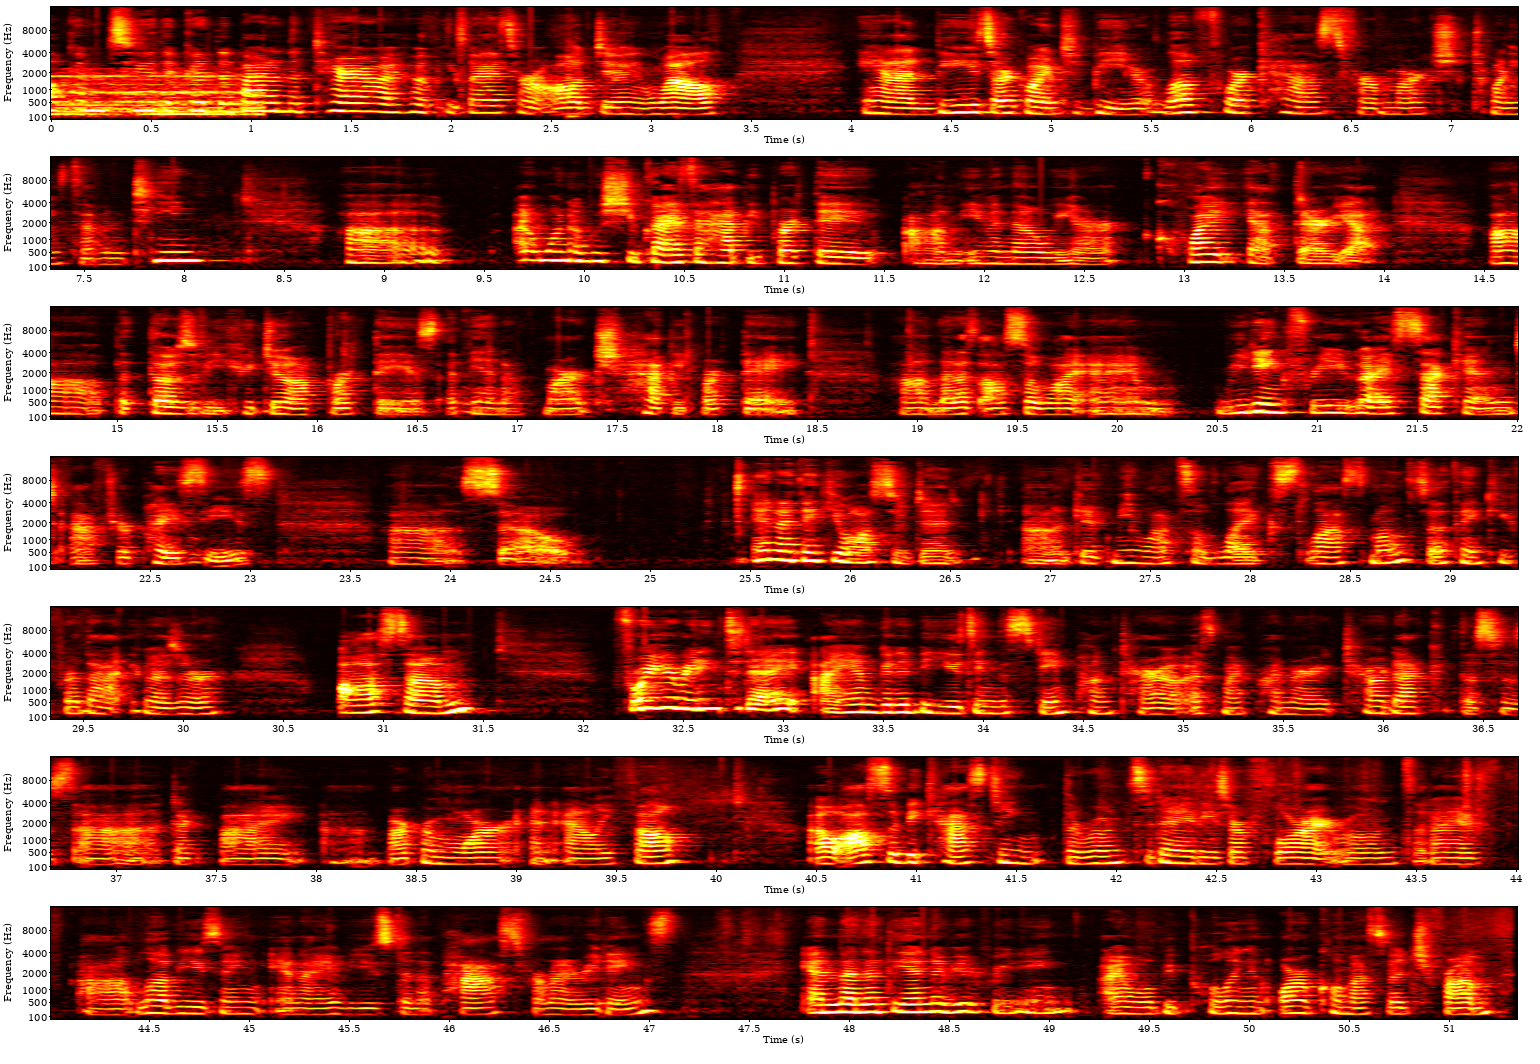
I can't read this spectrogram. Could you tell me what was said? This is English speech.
welcome to The Good, the Bad, and the Tarot. I hope you guys are all doing well. And these are going to be your love forecast for March 2017. Uh, I want to wish you guys a happy birthday, um, even though we aren't quite yet there yet. Uh, but those of you who do have birthdays at the end of March, happy birthday. Um, that is also why I am reading for you guys second after Pisces. Uh, so, and I think you also did uh, give me lots of likes last month, so thank you for that. You guys are awesome. For your reading today, I am going to be using the Steampunk Tarot as my primary tarot deck. This is a deck by um, Barbara Moore and Aly Fell. I will also be casting the runes today. These are fluorite runes that I uh, love using and I have used in the past for my readings. And then at the end of your reading, I will be pulling an oracle message from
